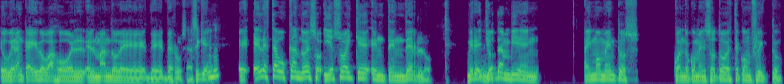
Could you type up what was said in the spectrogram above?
hubieran caído bajo el, mando de, Rusia. Así que él está buscando eso y eso hay que entenderlo. Mire, yo también, hay momentos cuando comenzó todo este conflicto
